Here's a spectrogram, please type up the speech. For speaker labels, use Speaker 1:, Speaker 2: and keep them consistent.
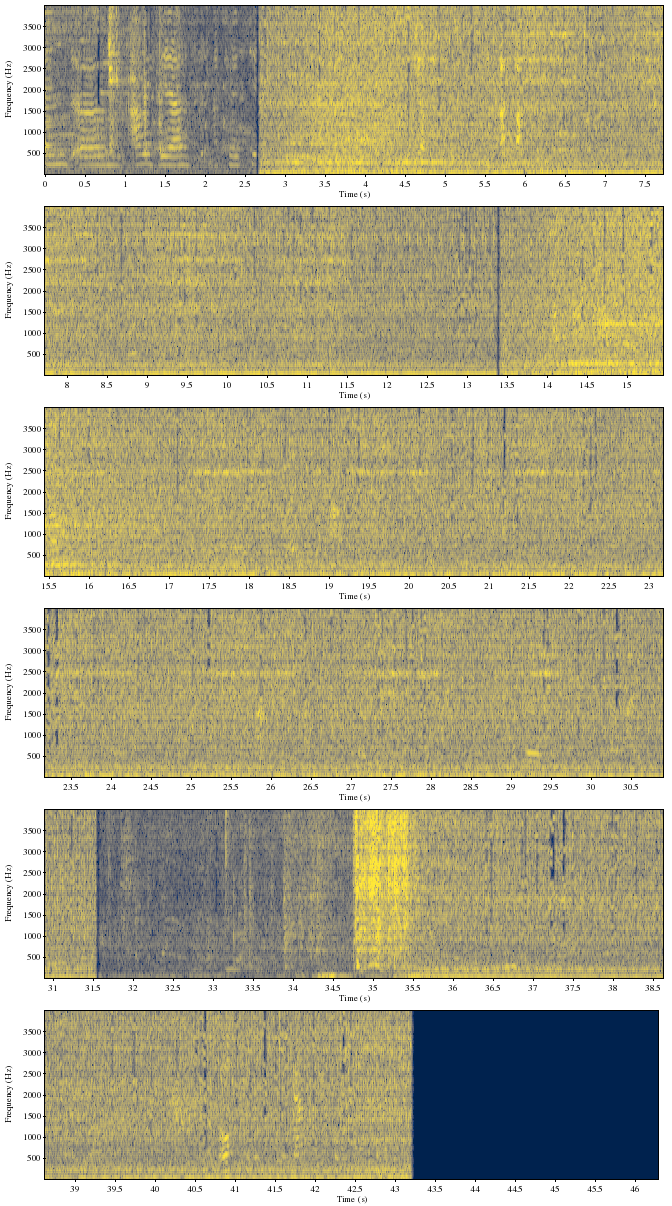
Speaker 1: And, um, ähm, alles wäre natürlich sehr... Ja.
